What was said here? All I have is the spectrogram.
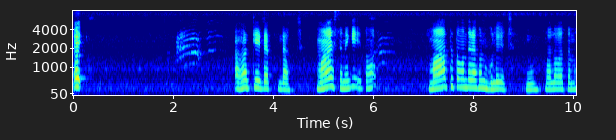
এই! আবার কে ডাক, ডাকছে? মা এসছে নাকি তোমার? মা তো তোমাদের এখন ভুলে গেছে। ভালোবাসে না।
